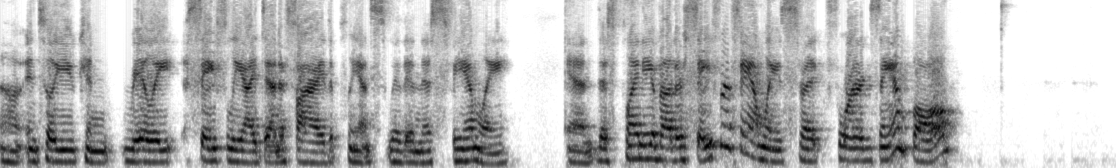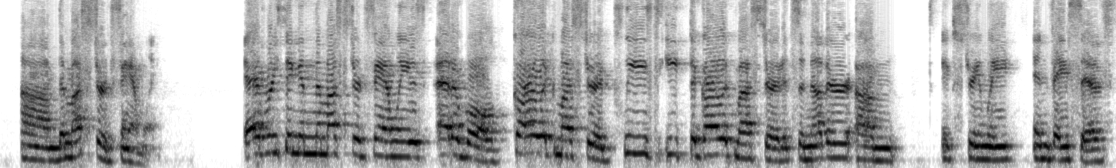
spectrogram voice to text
uh, until you can really safely identify the plants within this family. And there's plenty of other safer families. Like for example, um, the mustard family. Everything in the mustard family is edible. Garlic mustard, please eat the garlic mustard. It's another um, extremely invasive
